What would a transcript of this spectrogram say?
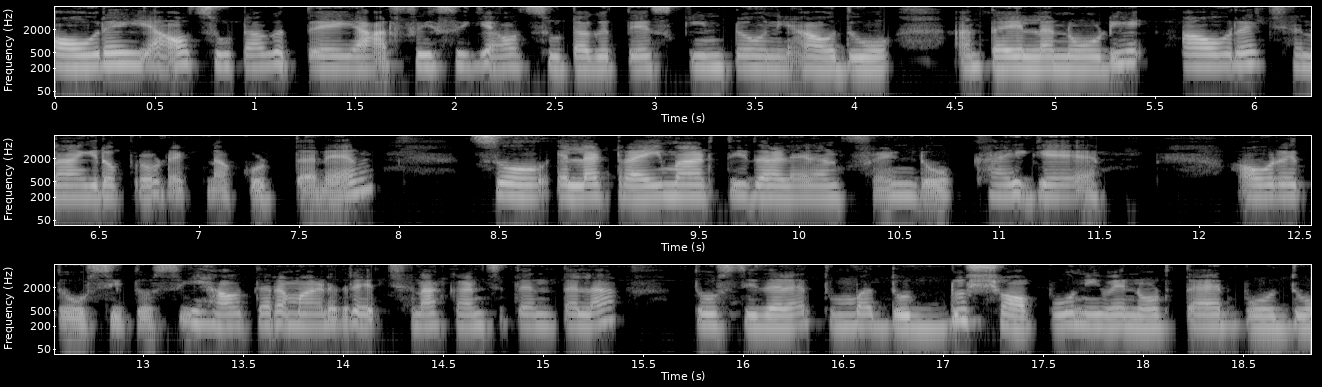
ಅವರೇ ಯಾವ್ದು ಸೂಟ್ ಆಗುತ್ತೆ, ಯಾರ ಫೇಸಿಗೆ ಯಾವ್ದು ಸೂಟ್ ಆಗುತ್ತೆ ಸ್ಕಿನ್ ಟೋನ್ ಯಾವುದು ಅಂತ ಎಲ್ಲ ನೋಡಿ ಅವರೇ ಚೆನ್ನಾಗಿರೋ ಪ್ರಾಡಕ್ಟ್ನ ಕೊಡ್ತಾರೆ. ಸೊ ಎಲ್ಲ ಟ್ರೈ ಮಾಡ್ತಿದ್ದಾಳೆ ನನ್ನ ಫ್ರೆಂಡು ಕೈಗೆ ಅವರೇ ತೋರಿಸಿ ತೋರಿಸಿ ಯಾವ ಥರ ಮಾಡಿದ್ರೆ ಚೆನ್ನಾಗಿ ಕಾಣಿಸುತ್ತೆ ಅಂತೆಲ್ಲ. ತೋರಿಸ್ತಿದ್ದಾರೆ ತುಂಬ ದೊಡ್ಡ ಶಾಪು, ನೀವೇ ನೋಡ್ತಾ ಇರ್ಬೋದು.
